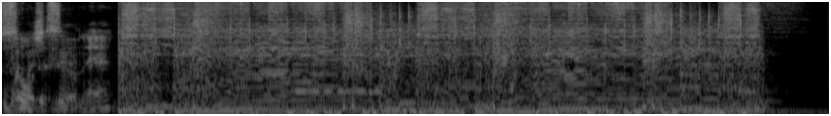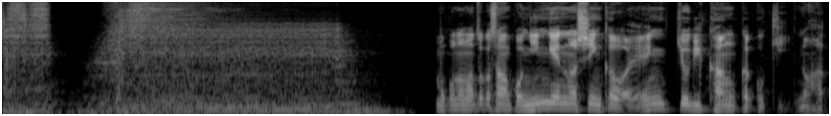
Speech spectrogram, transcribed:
思いそうでましたね。すよね。もうこの松岡さんはこう人間の進化は遠距離感覚器の発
